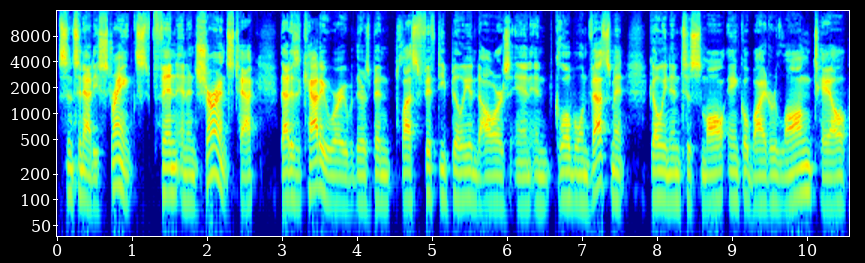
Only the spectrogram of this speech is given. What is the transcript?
Cincinnati strengths, fin and insurance tech, that is a category where there's been plus $50 billion in, in global investment going into small ankle biter, long tail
